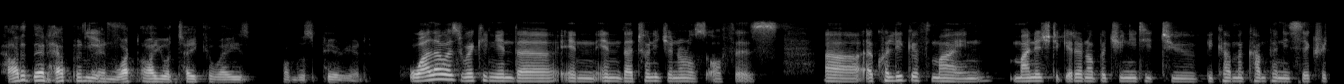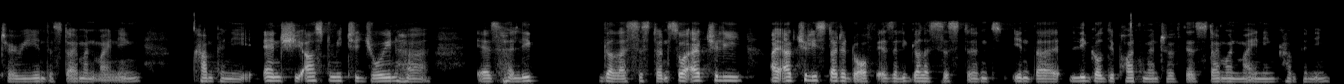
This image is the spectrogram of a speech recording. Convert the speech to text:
How did that happen yes. and what are your takeaways from this period? While I was working in the, in, in the Attorney General's office, uh, a colleague of mine managed to get an opportunity to become a company secretary in this diamond mining company. And she asked me to join her as her legal assistant. So actually, I actually started off as a legal assistant in the legal department of this diamond mining company.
